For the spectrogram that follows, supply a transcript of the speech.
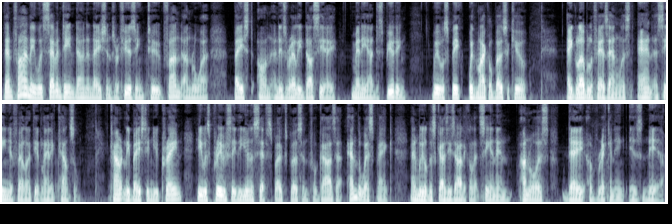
Then finally, with 17 donor nations refusing to fund UNRWA based on an Israeli dossier many are disputing, we will speak with Michael Bociurkiw, a global affairs analyst and a senior fellow at the Atlantic Council. Currently based in Ukraine, he was previously the UNICEF spokesperson for Gaza and the West Bank, and we will discuss his article at CNN UNRWA's Day of Reckoning is Near.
